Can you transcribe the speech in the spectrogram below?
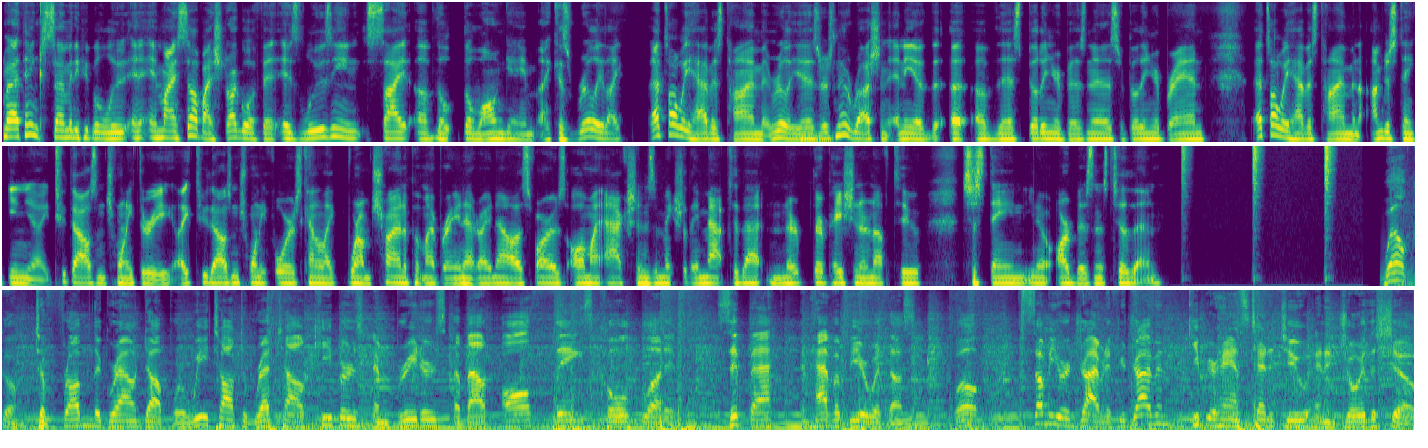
but I think so many people lose, and, and myself, I struggle with it, is losing sight of the the long game. Like, because really, like that's all we have is time. It really is. Mhm. There's no rush in any of the uh, of this building your business or building your brand. That's all we have is time. And I'm just thinking, you know, like 2023, like 2024 is kind of like where I'm trying to put my brain at right now, as far as all my actions and make sure they map to that, and they're they're patient enough to sustain, you know, our business till then. Welcome to From the Ground Up, where we talk to reptile keepers and breeders about all things cold blooded. Sit back and have a beer with us. Well, some of you are driving. If you're driving, keep your hands tended to and enjoy the show.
